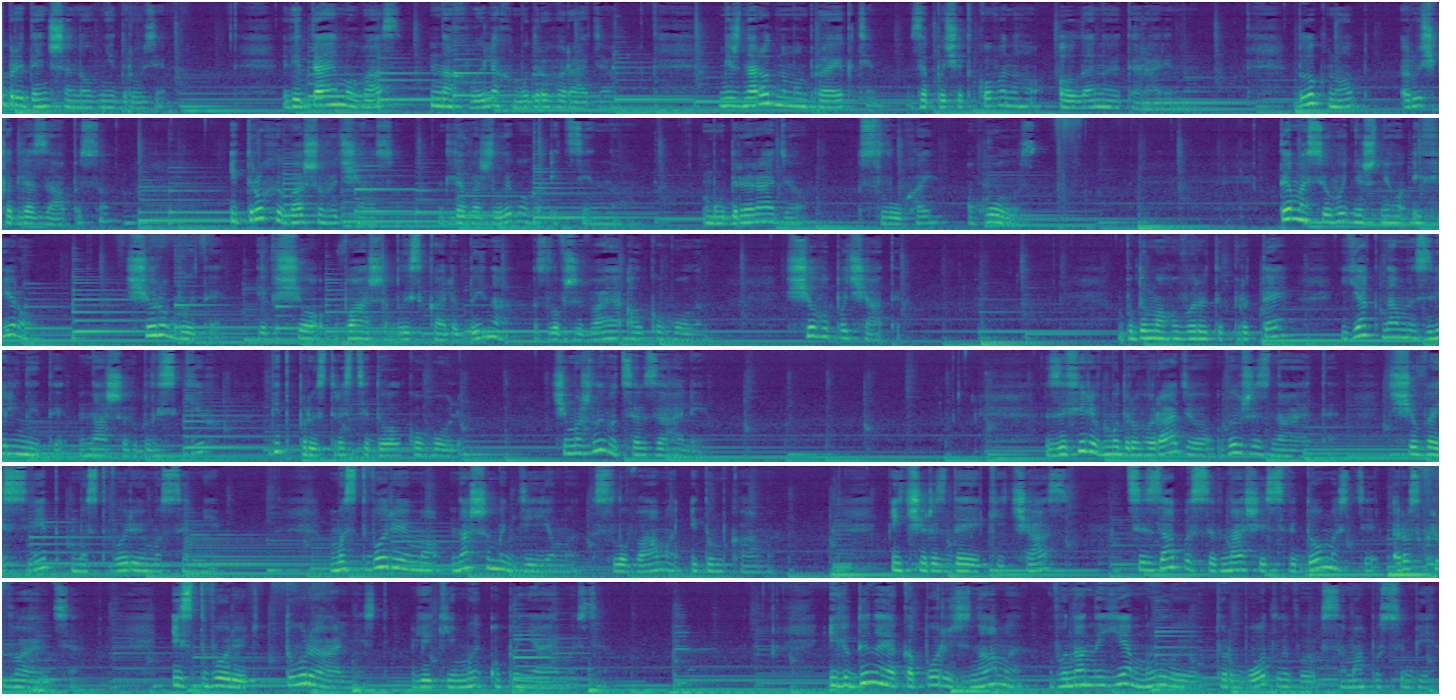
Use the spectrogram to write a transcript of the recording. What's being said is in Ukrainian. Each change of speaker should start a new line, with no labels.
Добрий день, шановні друзі! Вітаємо вас на хвилях Мудрого Радіо, міжнародному проєкті, започаткованого Оленою Тараріною. Блокнот, ручка для запису і трохи вашого часу для важливого і цінного. Мудре радіо. Слухай голос. Тема сьогоднішнього ефіру що робити, якщо ваша близька людина зловживає алкоголем? З чого почати? Будемо говорити про те, як нам звільнити наших близьких від пристрасті до алкоголю. Чи можливо це взагалі? З ефірів Мудрого Радіо ви вже знаєте, що весь світ ми створюємо самі. Ми створюємо нашими діями, словами і думками. І через деякий час ці записи в нашій свідомості розкриваються і створюють ту реальність, в якій ми опиняємося. І людина, яка поруч з нами, вона не є милою, турботливою сама по собі.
